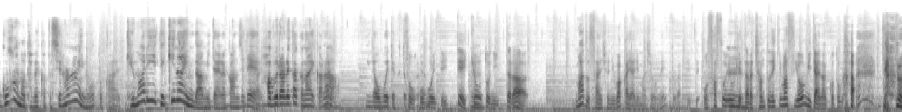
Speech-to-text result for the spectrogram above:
ご飯の食べ方知らないのとか、はい。蹴鞠できないんだみたいな感じで、はぶられたくないから、はみんな覚えていくってそう覚えていって、京都に行ったら、まず最初に和歌やりましょうねとかって言って、お誘いを受けたらちゃんとできますよみたいなことが、あの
